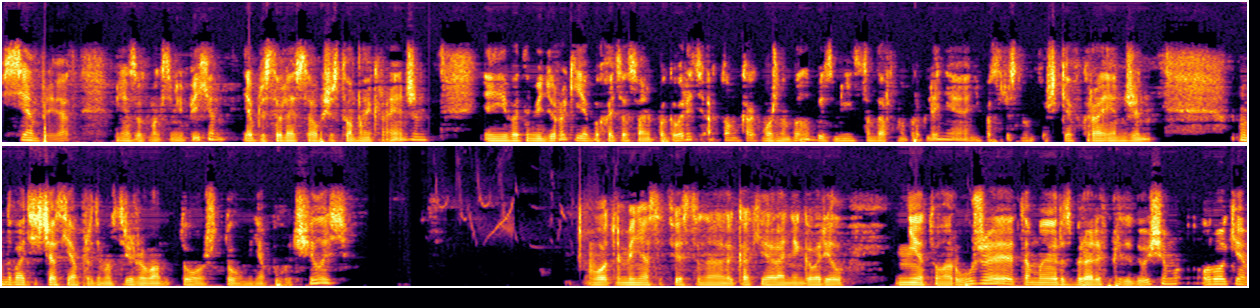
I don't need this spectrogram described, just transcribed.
Всем привет! Меня зовут Максим Епихин, я представляю сообщество MicroEngine, и в этом видеоуроке я бы хотел с вами поговорить о том, как можно было бы изменить стандартное управление непосредственно в движке в CryEngine. Ну, давайте сейчас я продемонстрирую вам то, что у меня получилось. Вот, у меня, соответственно, как я ранее говорил, нету оружия, это мы разбирали в предыдущем уроке.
